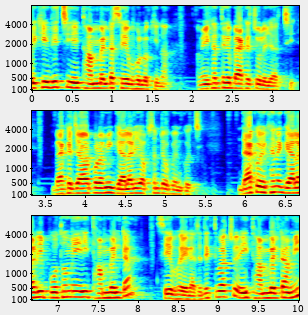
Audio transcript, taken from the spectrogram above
দেখিয়ে দিচ্ছি এই থাম্বেলটা সেভ হলো কি না আমি এখান থেকে ব্যাকে চলে যাচ্ছি। ব্যাকে যাওয়ার পর আমি গ্যালারি অপশানটা ওপেন করছি। দেখো, এখানে গ্যালারির প্রথমে এই থাম্বেলটা সেভ হয়ে গেছে। দেখতে পাচ্ছ? এই থাম্বেলটা আমি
